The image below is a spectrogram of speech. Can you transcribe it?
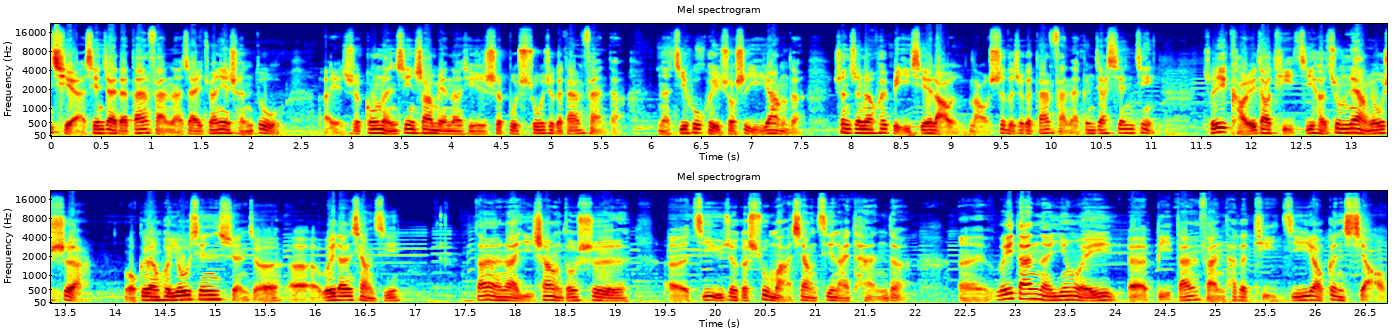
且啊，现在的单反呢，在专业程度啊，也就是功能性上面呢，其实是不输这个单反的，那几乎可以说是一样的，甚至呢，会比一些老老式的这个单反呢更加先进，所以考虑到体积和重量优势啊，我个人会优先选择呃微单相机。当然了，以上都是呃基于这个数码相机来谈的。呃，微单呢，因为呃比单反它的体积要更小，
